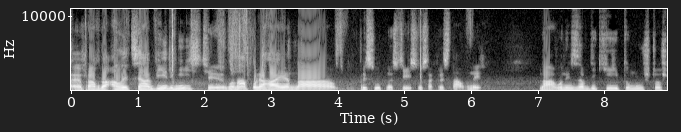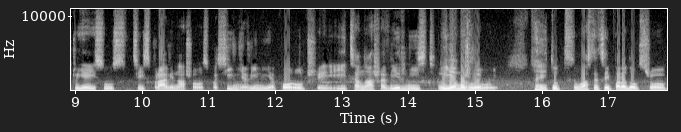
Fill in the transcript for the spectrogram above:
е, правда, але ця вірність е, вона полягає на присутності Ісуса Христа в них. Да, вони завдяки тому, що, що є Ісус в цій справі нашого спасіння, Він є поруч, і, і ця наша вірність ну, є можливою. І тут, власне, цей парадокс, що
